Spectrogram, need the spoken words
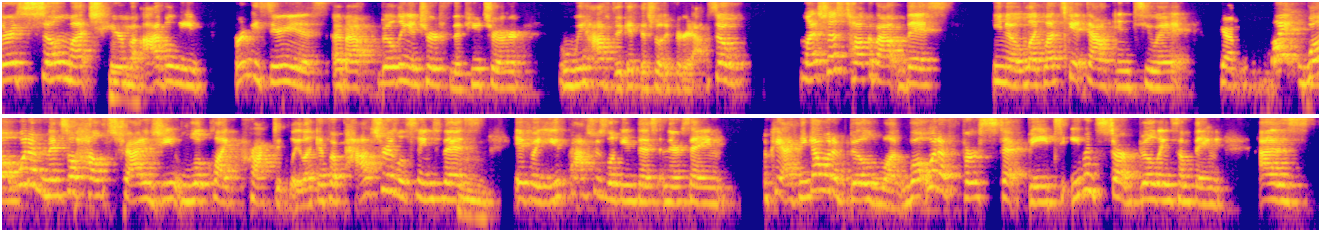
there is so much here, mm-hmm. but I believe we're going to be serious about building a church for the future. We have to get this really figured out. So let's just talk about this, you know, like let's get down into it. Yeah. What, what would a mental health strategy look like practically? Like if a pastor is listening to this, mm. if a youth pastor is looking at this and they're saying, okay, I think I want to build one. What would a first step be to even start building something as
